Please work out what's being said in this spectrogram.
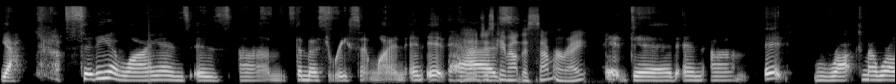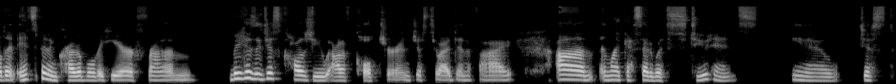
yeah city of lions is um, the most recent one and it Yeah, has it just came out this summer, right? It did. And um, it rocked my world. And it's been incredible to hear from because it just calls you out of culture and just to identify. Um, and like I said, with students, you know, just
